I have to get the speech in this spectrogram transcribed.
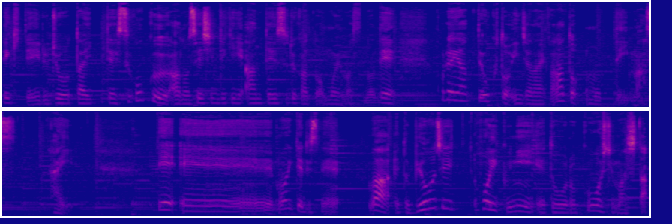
できている状態ってすごくあの精神的に安定するかと思いますのでこれやっておくといいんじゃないかなと思っています。はいで、えー、もう一点ですねは、えっと、病児保育に登録をしました。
